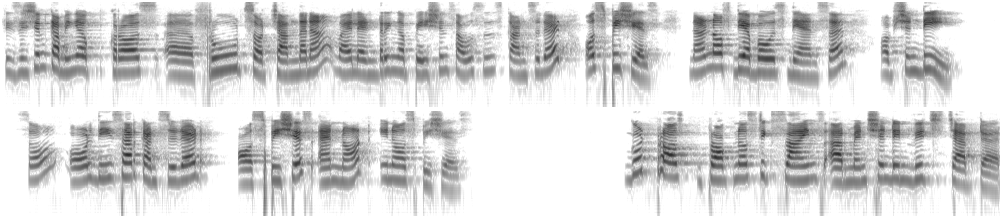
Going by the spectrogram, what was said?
physician coming across uh, fruits or chandana while entering a patient's house is considered auspicious. None of the above is the answer. Option D. So, all these are considered auspicious and not inauspicious. Good pro- prognostic signs are mentioned in which chapter?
